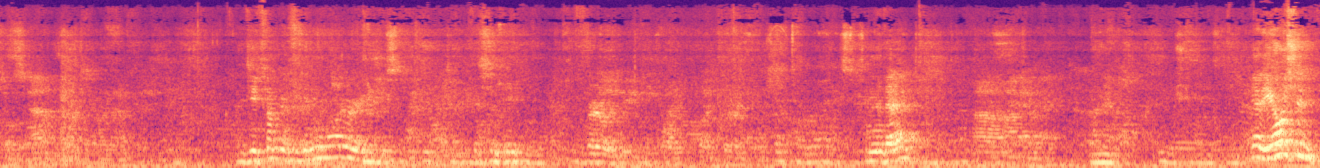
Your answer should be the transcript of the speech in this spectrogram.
slows down, and I started out fishing. Do you talk about skinny water or you just fishing deep? Fairly deep, like, like thirty foot. In the bag? Uh, Yeah, the ocean,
